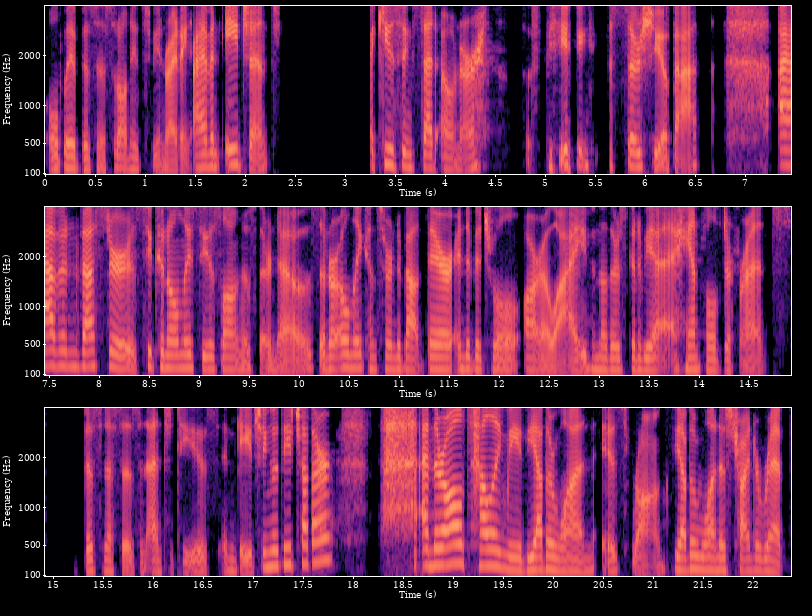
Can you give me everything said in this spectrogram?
Old way of business, it all needs to be in writing. I have an agent accusing said owner of being a sociopath. I have investors who can only see as long as their nose and are only concerned about their individual ROI, even though there's going to be a handful of different businesses and entities engaging with each other. And they're all telling me the other one is wrong. The other one is trying to rip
